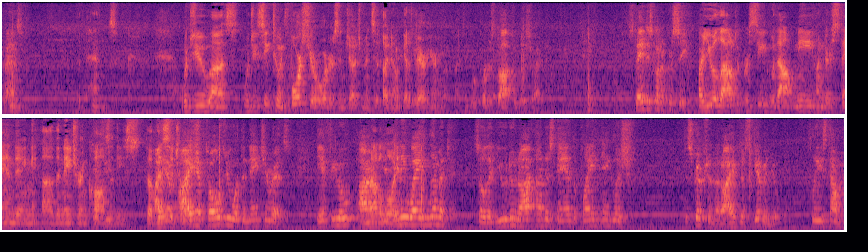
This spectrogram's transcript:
Depends. Depends. Would you, uh, would you seek to enforce your orders and judgments if I don't get a fair hearing? I think we'll put a stop to this right now. State is going to proceed. Are you allowed to proceed without me understanding uh, the nature and cause of these, of I this have- I have told you what the nature is. If you are a in lawyer. any way limited, so that you do not understand the plain English description that I have just given you, please tell me.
